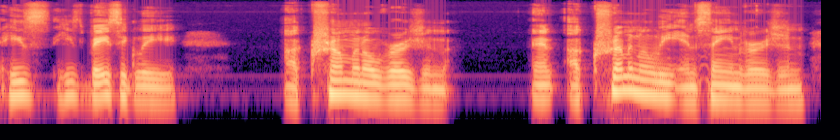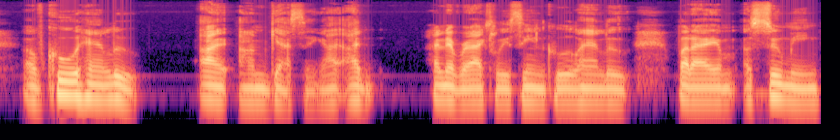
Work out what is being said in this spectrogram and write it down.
he's he's basically a criminal version and a criminally insane version of Cool Hand Luke. I I'm guessing. I I I never actually seen Cool Hand Luke, but I am assuming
